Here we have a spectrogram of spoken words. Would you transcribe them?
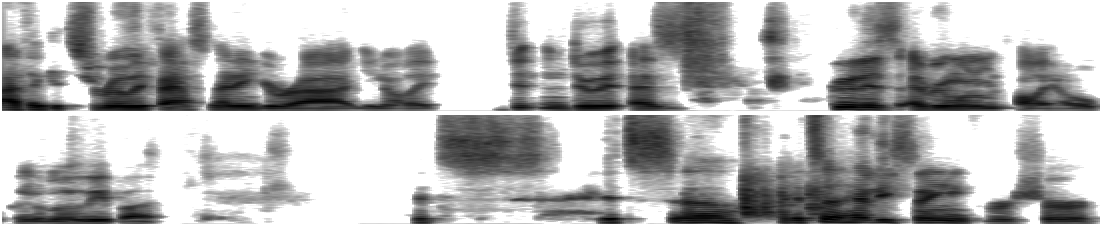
I think it's really fascinating. You're right. You know, they didn't do it as good as everyone would probably hope in the movie, but it's it's uh it's a heavy scene for sure.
